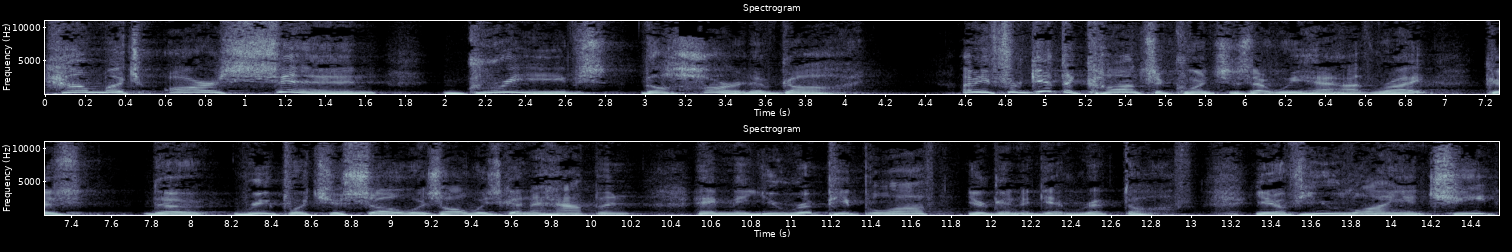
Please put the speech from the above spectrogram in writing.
how much our sin grieves the heart of God. I mean, forget the consequences that we have, right? Because the reap what you sow is always going to happen. Hey, man, you rip people off, you're going to get ripped off. You know, if you lie and cheat,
